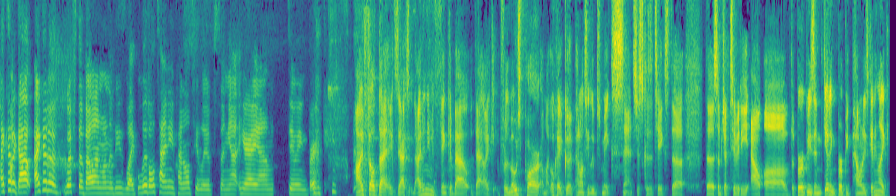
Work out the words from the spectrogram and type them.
I uh, could have uh, got, I could have whiffed the bell on one of these, like, little tiny penalty loops. And yet here I am doing burpees. I felt that exact. I didn't even think about that. Like for the most part, I'm like, okay, good. Penalty loops make sense just because it takes the the subjectivity out of the burpees and getting burpee penalties. Getting like,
